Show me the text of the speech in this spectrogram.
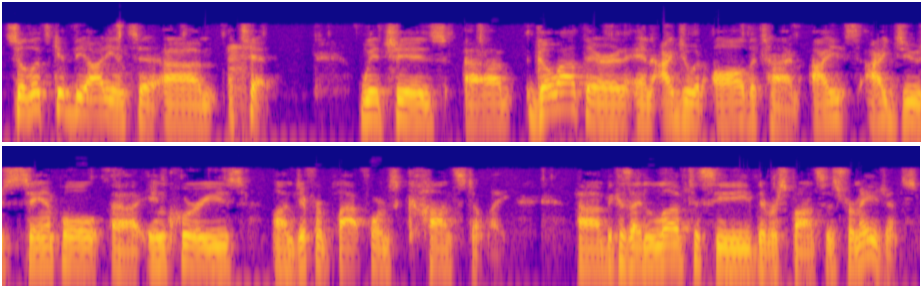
So let's give the audience a, um, a tip, which is um, go out there, and, and, I do it all the time. I, I do sample uh, inquiries on different platforms constantly uh, because I love to see the responses from agents.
